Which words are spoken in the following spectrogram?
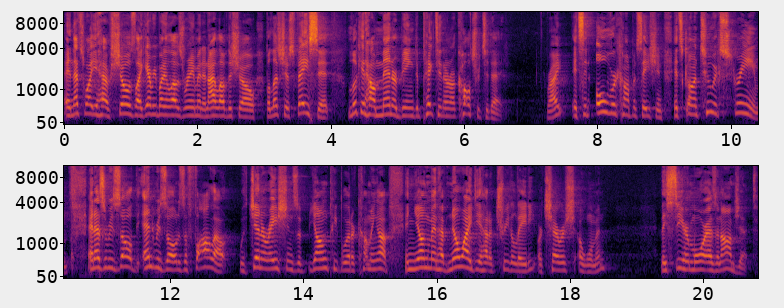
and that's why you have shows like Everybody Loves Raymond, and I love the show. But let's just face it look at how men are being depicted in our culture today right? It's an overcompensation. It's gone too extreme. And as a result, the end result is a fallout with generations of young people that are coming up. And young men have no idea how to treat a lady or cherish a woman, they see her more as an object.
